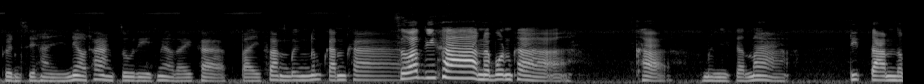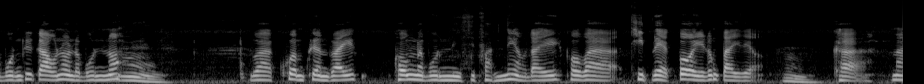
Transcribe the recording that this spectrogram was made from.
เพิ่นสิให้แนวทางตูเด็กแนวไรค่ะ ไปฟังเบิ่งน้ำกันค่ะ สวัสดีค่ะนบุญค่ะ ค่ะมือนี้ก็มา ติดตามนบุญคือเก่าเนาะนบุญเนาะอืมว่าความเคลื่อนไหวของนบุญนี่สิฝันแนวใดเพราะว่าคลิปแรกปล่อยลงไปแล้ว อืมค่ะ มา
